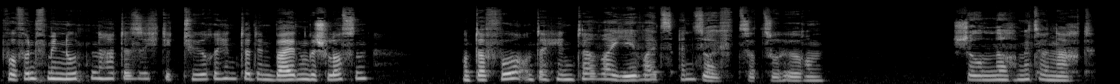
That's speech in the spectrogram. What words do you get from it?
Vor fünf Minuten hatte sich die Türe hinter den beiden geschlossen, und davor und dahinter war jeweils ein Seufzer zu hören. Schon nach Mitternacht.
